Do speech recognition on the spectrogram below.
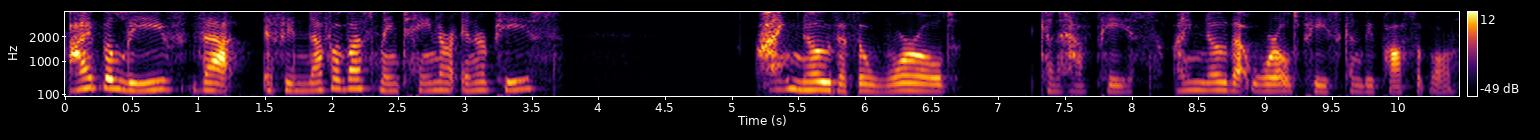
I believe that if enough of us maintain our inner peace, I know that the world can have peace. I know that world peace can be possible.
